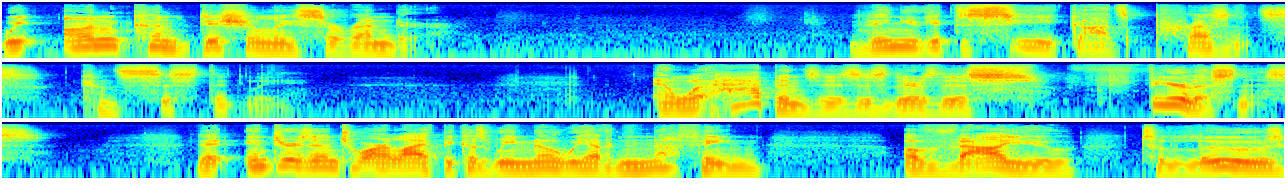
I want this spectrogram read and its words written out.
we unconditionally surrender, then you get to see God's presence consistently. And what happens is, is there's this fearlessness that enters into our life because we know we have nothing of value to lose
